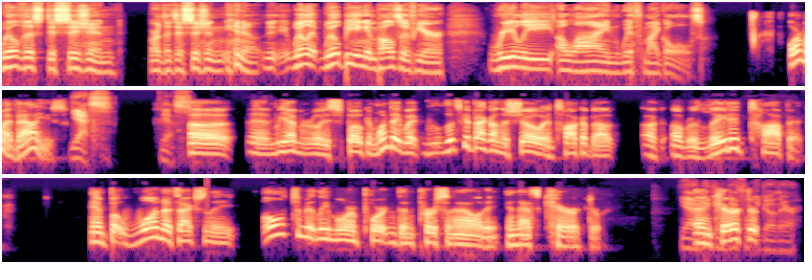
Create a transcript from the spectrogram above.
will this decision or the decision, you know, will it, will being impulsive here really align with my goals or my values? Yes. Yes. Uh, and we haven't really spoken. One day, wait, let's get back on the show and talk about a, a related topic, and but one that's actually ultimately more important than personality, and that's character. Yeah, and character go there.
